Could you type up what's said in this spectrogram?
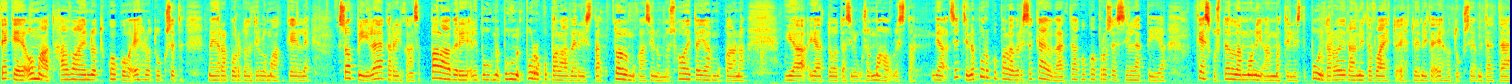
tekee omat havainnot, koko ehdotukset meidän raportointilomakkeelle, sopii lääkärin kanssa palaveri, eli puhumme, puhumme purkupalaverista. Toivon mukaan siinä on myös hoitaja mukana ja, ja tuota, silloin kun se on mahdollista. Ja sitten siinä purkupalaverissa käydään tämä koko prosessi läpi ja keskustellaan moniammatillisesti, puntaroidaan niitä vaihtoehtoja, niitä ehdotuksia, mitä tämä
